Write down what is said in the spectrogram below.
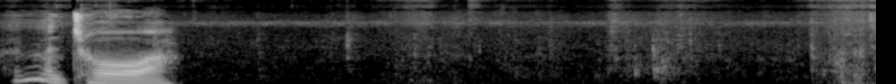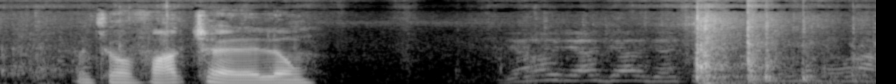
เฮ้ยมันโชว์อะ มันโชว์ฟักเฉยเลยลง เดี๋ยวเดี๋ยวเดี๋ยวจะเอาอันนี้มาว่า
